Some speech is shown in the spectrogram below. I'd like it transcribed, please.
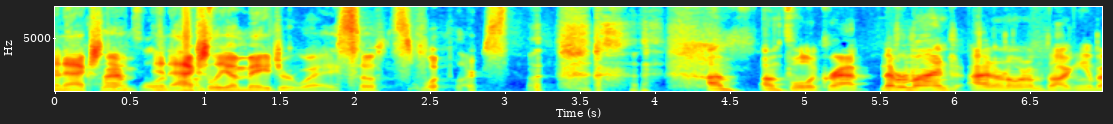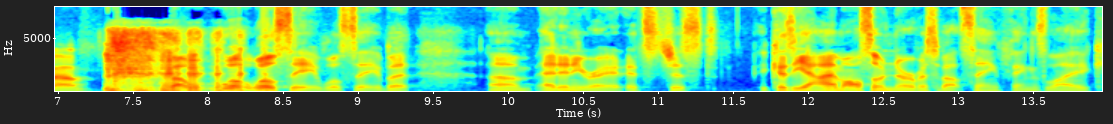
in actually in of- actually a major way. So spoilers. I'm I'm full of crap. Never mind. I don't know what I'm talking about. but we'll we'll see, we'll see. But um, at any rate, it's just because yeah, I'm also nervous about saying things like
